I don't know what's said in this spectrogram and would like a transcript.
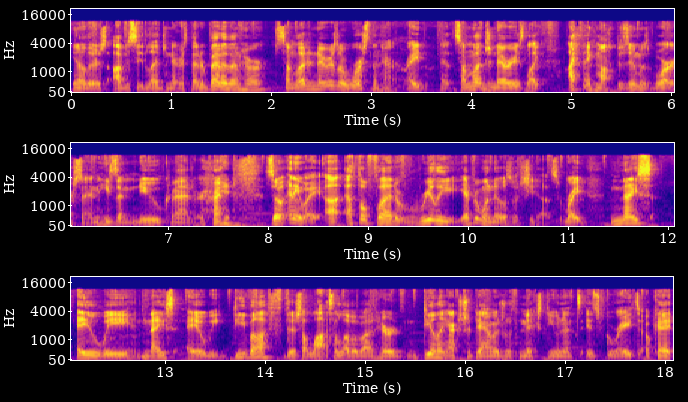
you know there's obviously legendaries that are better than her some legendaries are worse than her right? Some legendaries like I think Moctezuma is worse and he's a new commander right? So anyway uh Ethelfled really everyone knows what she does right? Nice AoE nice AoE debuff. There's a lot to love about her. Dealing extra damage with mixed units is great okay?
